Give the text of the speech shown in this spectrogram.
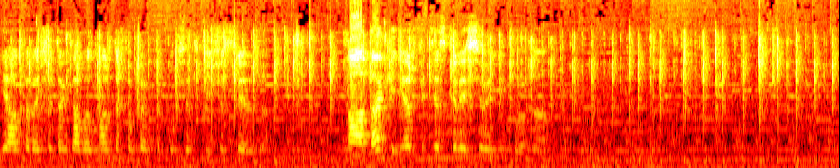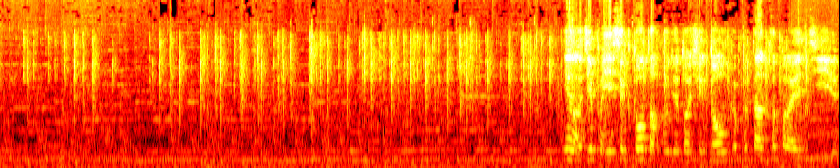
Я, короче, тогда, возможно, хп как все-таки еще срежу. Но атаки нерфить я, скорее всего, не буду. Не, ну типа, если кто-то будет очень долго пытаться пройти,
